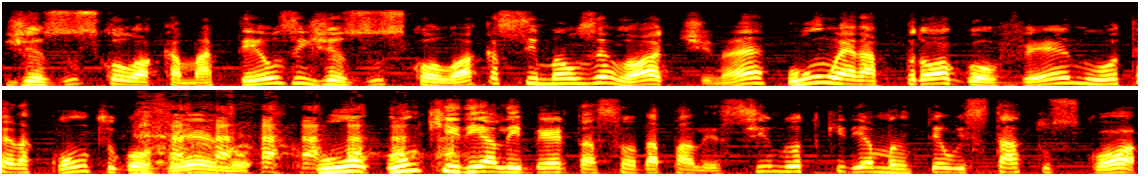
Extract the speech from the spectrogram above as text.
Jesus coloca Mateus e Jesus coloca Simão Zelote, né? Um era pró-governo, o outro era contra o governo. um, um queria a libertação da Palestina, o outro queria manter o status quo.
